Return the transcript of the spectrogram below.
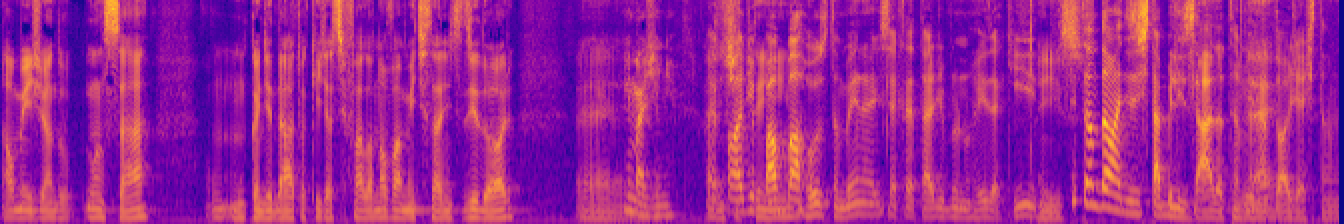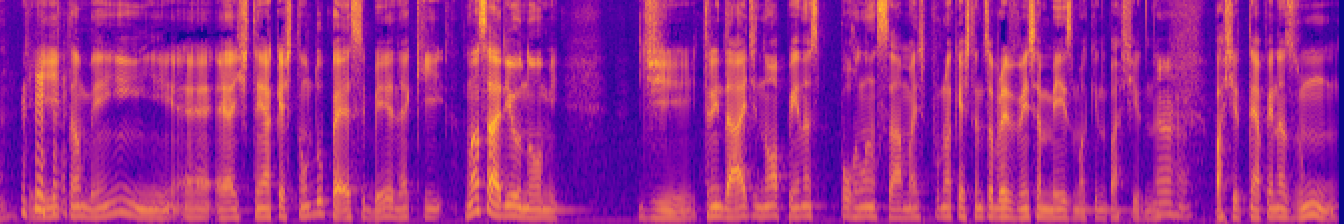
almejando lançar um, um, candidato aqui, já se fala novamente Sargento Isidório. É, Imagine. Vai falar de tem... Pablo Barroso também, né? Secretário de Bruno Reis aqui. É isso. Tentando dar uma desestabilizada também é. na atual gestão, né? E também é, é, a gente tem a questão do PSB, né? Que lançaria o nome de Trindade, não apenas por lançar, mas por uma questão de sobrevivência mesmo aqui no partido. Né? Uhum. O partido tem apenas um,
